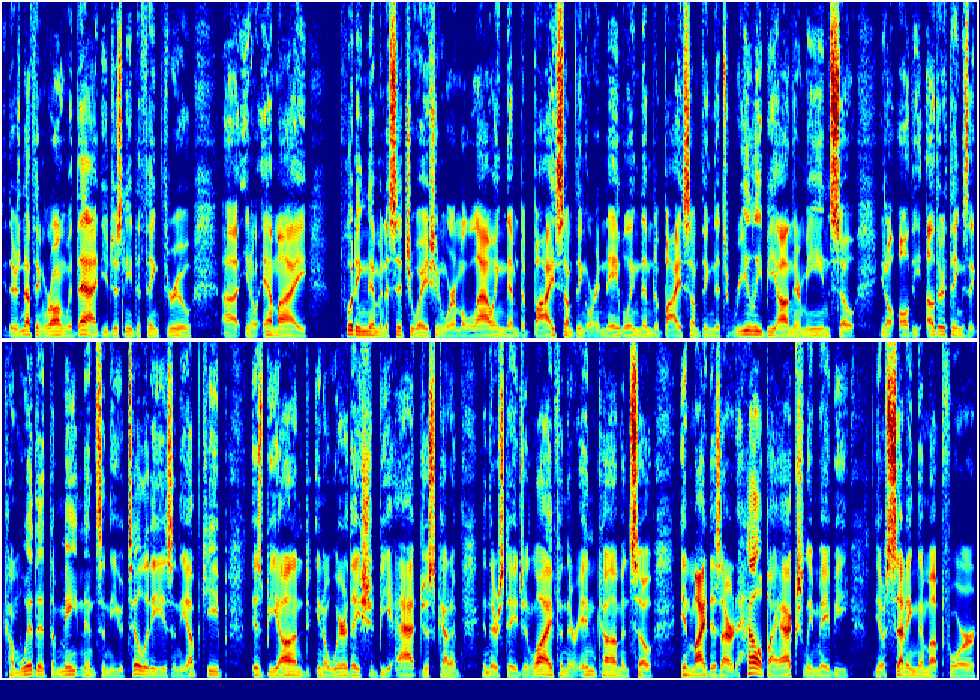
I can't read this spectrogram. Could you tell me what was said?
there's nothing wrong with that. You just need to think through. Uh, you know, am I putting them in a situation where I'm allowing them to buy something or enabling them to buy something that's really beyond their means. So, you know, all the other things that come with it, the maintenance and the utilities and the upkeep is beyond, you know, where they should be at just kind of in their stage in life and their income. And so, in my desire to help, I actually maybe you know setting them up for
